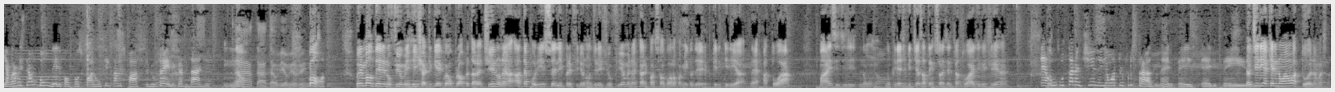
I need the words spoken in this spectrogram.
E agora vai estrear um bom dele com o Alfonso Cuarón, que ele tá no espaço. Você viu o trailer? Gravidade? Não. Ah, tá, tá, eu vi, eu vi, eu vi. Bom, o irmão dele no filme, Richard Gecko, é o próprio Tarantino, né? Até por isso ele preferiu não dirigir o filme, né, cara? Ele passou a bola pro amigo dele, porque ele queria, né, atuar mais e de- não, não queria dividir as atenções entre atuar e dirigir, né? É, o, o Tarantino, ele é um ator frustrado, né? Ele fez. é, ele fez. Eu diria que ele não é um ator, né, Marcelo?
